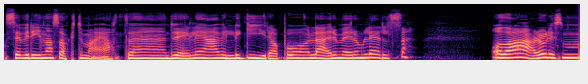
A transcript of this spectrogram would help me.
Severin har sagt til meg at uh, du egentlig er veldig gira på å lære mer om ledelse. Og da er det jo liksom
